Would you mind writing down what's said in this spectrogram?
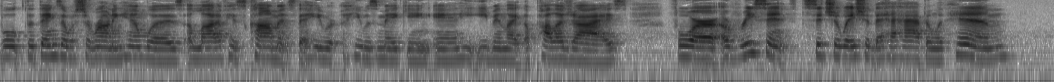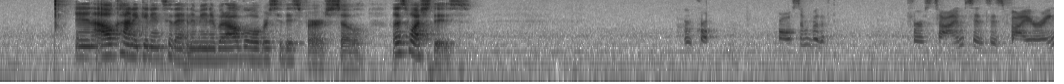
well, the things that were surrounding him was a lot of his comments that he were, he was making, and he even like apologized for a recent situation that had happened with him. And I'll kind of get into that in a minute, but I'll go over to this first. So let's watch this. Carlson for the first time since his firing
